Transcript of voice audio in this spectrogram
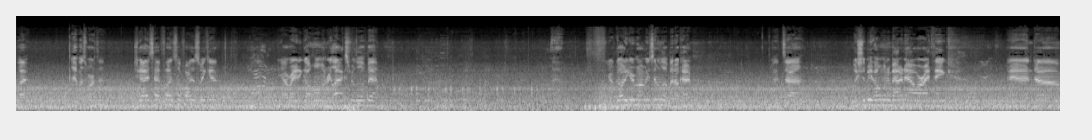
But it was worth it. Did you guys have fun so far this weekend? Y'all ready to go home and relax for a little bit? You'll go to your mommy's in a little bit, okay? But uh, we should be home in about an hour, I think. And um,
